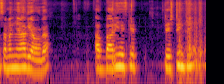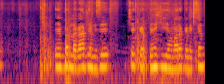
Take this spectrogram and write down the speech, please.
समझ में आ गया होगा। अब बारी है इसके टेस्टिंग की। एक बार लगा के हम इसे चेक करते हैं कि हमारा कनेक्शन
